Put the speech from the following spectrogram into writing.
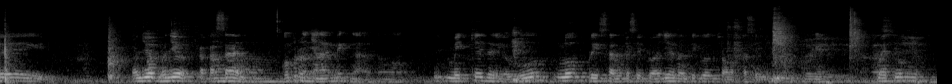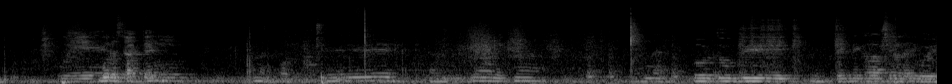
Yeay. Lanjut, lanjut, kakasan. Gue perlu nyalain mic nggak atau? Mic-nya dari lu, lu present ke situ aja nanti gue colok ke sini. Mic lu. Udah udah nih. Oh to be technical ability gue.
